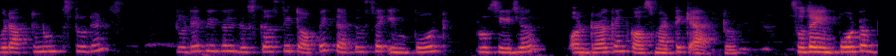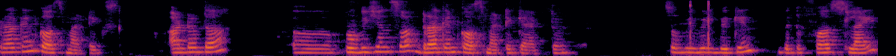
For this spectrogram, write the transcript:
Good afternoon, students. Today we will discuss the topic that is the import procedure on Drug and Cosmetic Act. So the import of drug and cosmetics under the uh, provisions of Drug and Cosmetic Act. So we will begin with the first slide.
